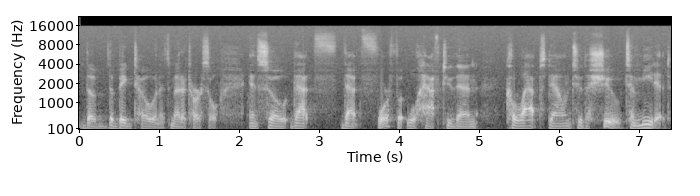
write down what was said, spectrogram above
the, the big toe and its metatarsal. And so that, that forefoot will have to then collapse down to the shoe to meet it.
